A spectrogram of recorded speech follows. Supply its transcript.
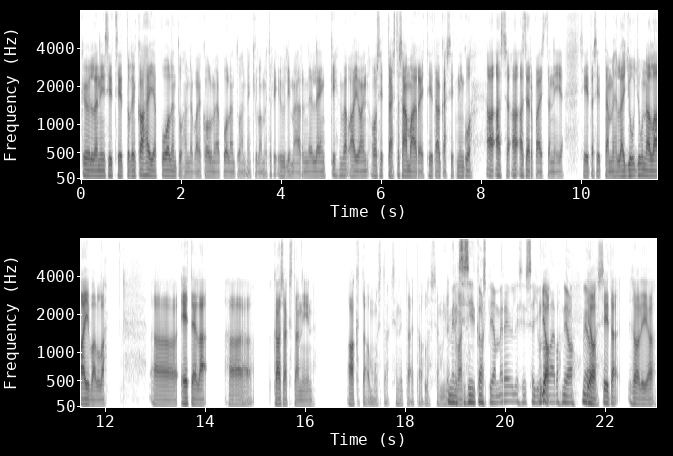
Kyllä, niin sitten siitä tuli kahden ja puolen tuhannen vai kolme ja puolen tuhannen kilometrin ylimääräinen lenkki. Mä ajoin osittain sitä samaa reittiä takaisin niin kuin Azerbaistaniin ja siitä sitten tämmöisellä ju- junalaivalla – etelä Kasakstaniin Aktaa muistaakseni taitaa olla semmoinen. Menikö se siitä Kaspian meren yli, siis se junalaiva? Joo, joo, joo. joo siitä se oli ja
